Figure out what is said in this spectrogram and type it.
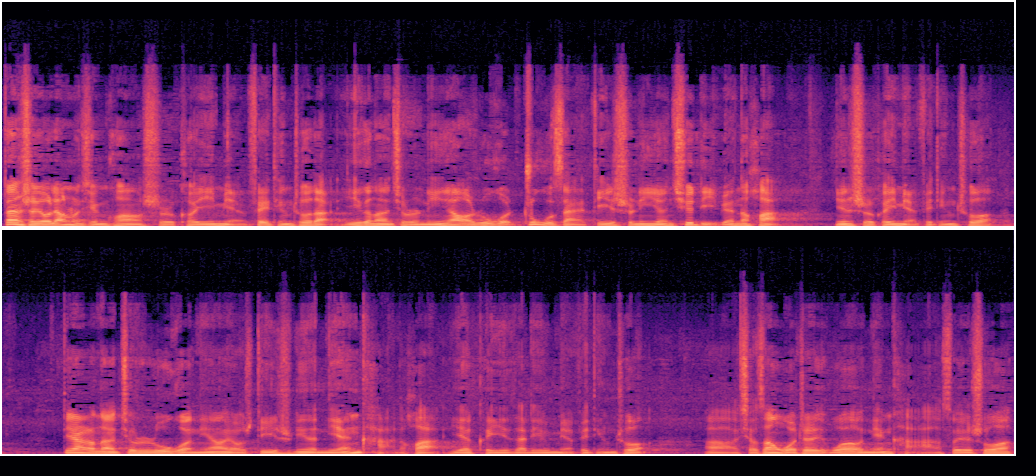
但是有两种情况是可以免费停车的，一个呢就是您要如果住在迪士尼园区里边的话，您是可以免费停车；第二个呢就是如果您要有迪士尼的年卡的话，也可以在里面免费停车。啊，小三，我这我有年卡，所以说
